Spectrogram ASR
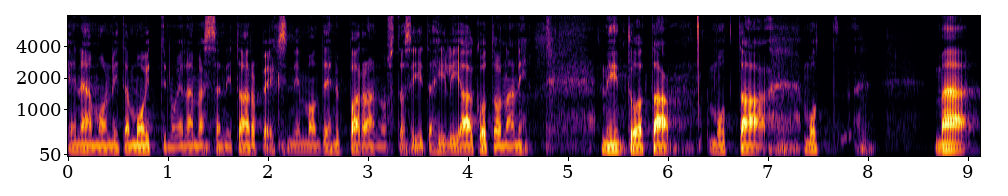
enää ole niitä moittinut elämässäni tarpeeksi, niin mä oon tehnyt parannusta siitä hiljaa kotona. Niin, niin tuota, mutta, mutta Mä,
